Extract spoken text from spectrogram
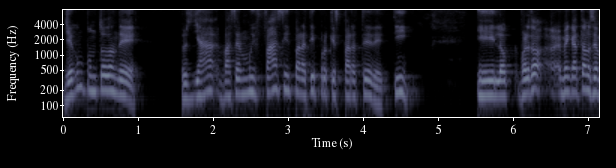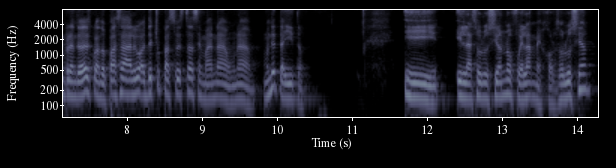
llega un punto donde pues ya va a ser muy fácil para ti porque es parte de ti. Y lo, por eso me encantan los emprendedores cuando pasa algo. De hecho, pasó esta semana una, un detallito. Y, y la solución no fue la mejor solución.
